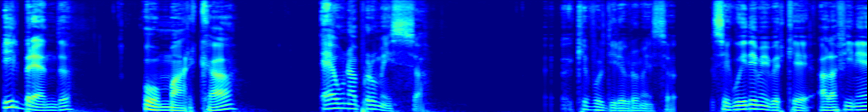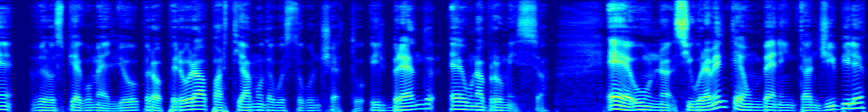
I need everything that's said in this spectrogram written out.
Il brand o marca è una promessa. Che vuol dire promessa? Seguitemi perché alla fine ve lo spiego meglio, però per ora partiamo da questo concetto. Il brand è una promessa. È un, sicuramente è un bene intangibile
